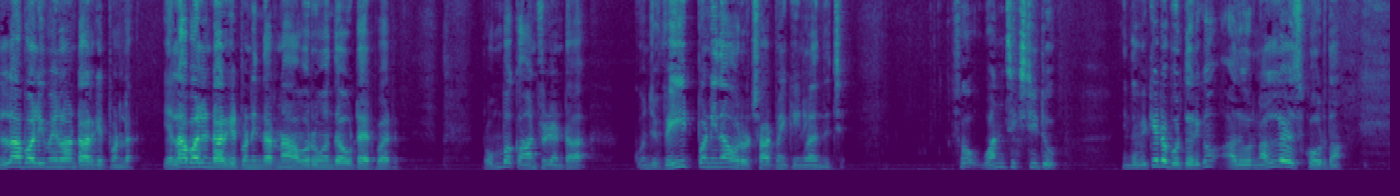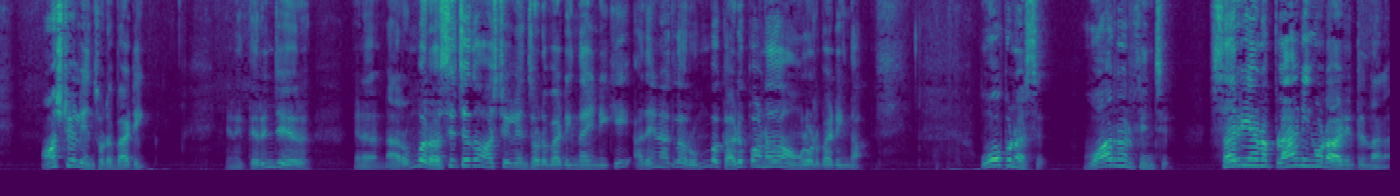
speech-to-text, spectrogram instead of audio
எல்லா பாலையுமேலாம் டார்கெட் பண்ணல. எல்லா பாலையும் டார்கெட் பண்ணியிருந்தாருன்னா அவரும் வந்து அவுட் இருப்பார். ரொம்ப கான்ஃபிடெண்ட்டாக கொஞ்சம் வெயிட் பண்ணி தான் அவரோட ஷார்ட் மேக்கிங்லாம் இருந்துச்சு. ஸோ ஒன் சிக்ஸ்டி டூ இந்த விக்கெட்டை பொறுத்த வரைக்கும் அது ஒரு நல்ல ஸ்கோர் தான். ஆஸ்திரேலியன்ஸோட பேட்டிங் எனக்கு தெரிஞ்சு எனக்கு நான் ரொம்ப ரசித்ததும் ஆஸ்திரேலியன்ஸோட பேட்டிங் தான் இன்றைக்கி அதே நேரத்தில் ரொம்ப கடுப்பானதும் அவங்களோட பேட்டிங் தான். ஓப்பனர்ஸு வார்னர் ஃபின்ச்சு சரியான பிளானிங்கோடு ஆடிட்டு இருந்தாங்க.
